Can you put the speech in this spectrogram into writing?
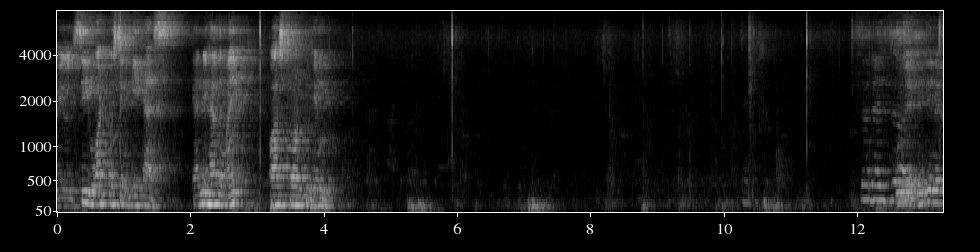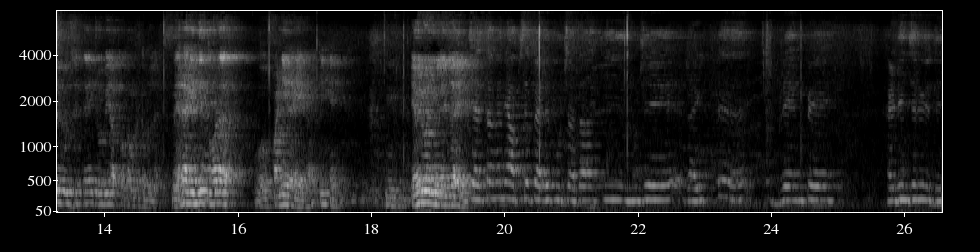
We'll see what question he has. Can we have the mic passed on to him? Sir as मुझे हिंदी में भी पूछ सकते हैं जो भी आपको कंफर्टेबल है मेरा हिंदी थोड़ा वो फनी रहेगा ठीक है एवरीवन विल एंजॉय जैसा मैंने आपसे पहले पूछा था कि मुझे राइट ब्रेन पे हेड इंजरी हुई थी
